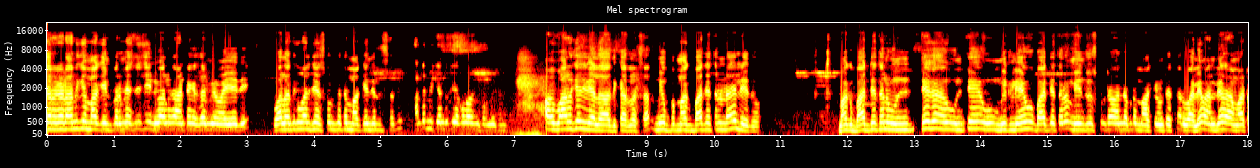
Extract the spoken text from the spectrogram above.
జరగడానికి మాకు ఇన్ఫర్మేషన్ ఇచ్చి ఇన్వాల్వ్ అంటే కదా సార్ మేము అయ్యేది. వాళ్ళందుకు వాళ్ళు చేసుకొని పోతే మాకేం తెలుస్తుంది? అంటే మీకు ఎందుకు ఇన్ఫర్మేషన్ ఆ వాళ్ళకే తెలియాలి అధికారులకు సార్? మేము మాకు బాధ్యతలు ఉన్నాయా? లేదు. మాకు బాధ్యతలు ఉంటే ఉంటే మీకు లేవు బాధ్యతలు మేము చూసుకుంటాం అన్నప్పుడు మాకే ఉంటుంది సార్? వాళ్ళే అనలేదు అన్నమాట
